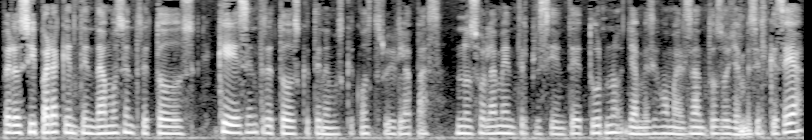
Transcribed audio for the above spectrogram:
pero sí para que entendamos entre todos que es entre todos que tenemos que construir la paz. No solamente el presidente de turno, llámese Juan Manuel Santos o llámese el que sea,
